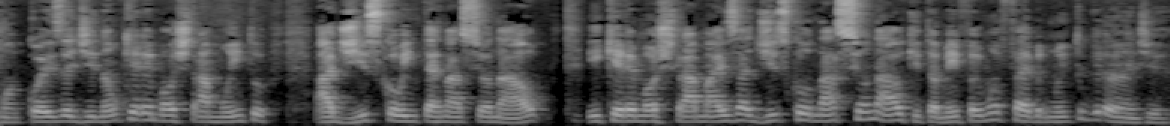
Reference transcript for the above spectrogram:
uma coisa de não querer mostrar muito a disco internacional e querer mostrar mais a disco nacional, que também foi uma febre muito grande.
